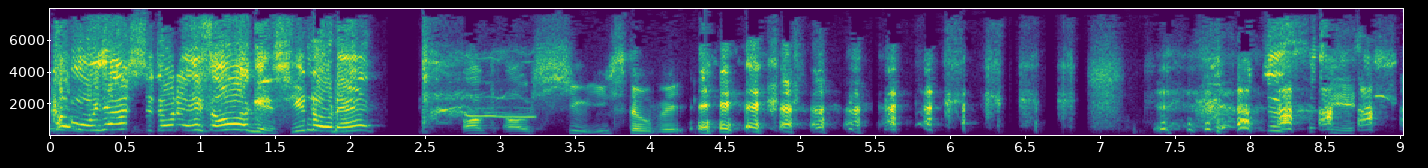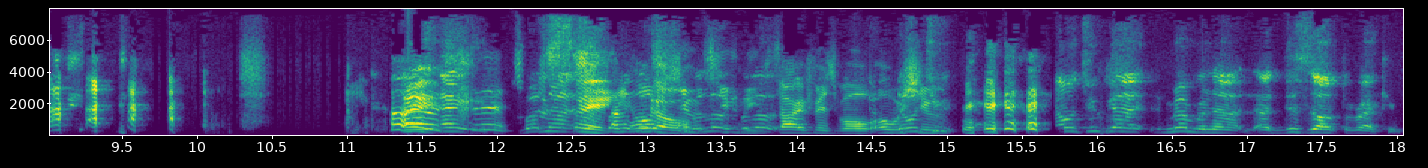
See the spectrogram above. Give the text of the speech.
Come on, y'all should know that it's August. You know that. Oh, oh shoot, you stupid. I'm just saying. Oh, hey, hey, shit. but now, Say, I mean, you oh know, shoot, look, excuse look, Sorry, Fishbowl. Oh Don't shoot. don't you got remember now? Uh, this is off the record,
